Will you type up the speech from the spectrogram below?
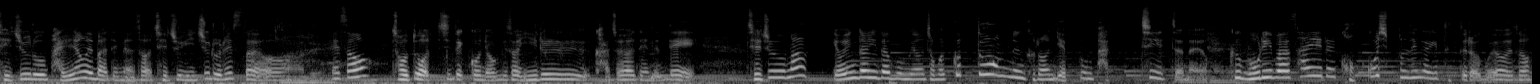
제주로 발령을 받으면서 제주 이주를 했어요. 아, 네. 해서 저도 어찌됐건 여기서 일을 가져야 되는데 제주 막 여행 다니다 보면 정말 끝도 없는 그런 예쁜 밭이 있잖아요. 네. 그 보리밭 사이를 걷고 싶은 생각이 들더라고요. 그래서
